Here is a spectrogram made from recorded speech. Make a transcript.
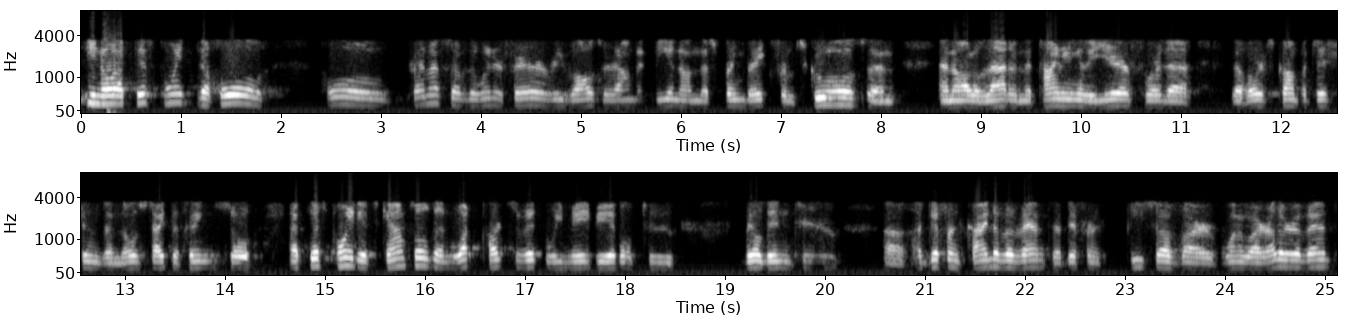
you know at this point the whole whole premise of the winter fair revolves around it being on the spring break from schools and and all of that and the timing of the year for the the horse competitions and those type of things. So at this point it's canceled and what parts of it we may be able to build into uh, a different kind of event a different piece of our one of our other events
